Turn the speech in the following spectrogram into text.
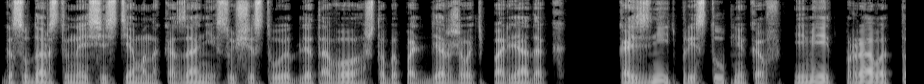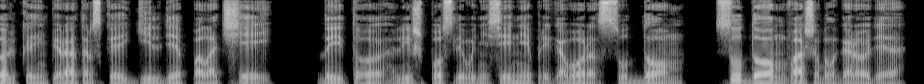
Государственная система наказаний существует для того, чтобы поддерживать порядок. Казнить преступников имеет право только императорская гильдия палачей, да и то лишь после вынесения приговора судом. Судом, ваше благородие.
